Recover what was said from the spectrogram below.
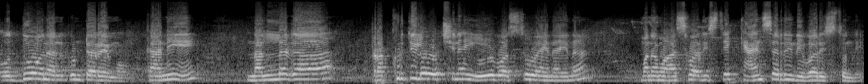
వద్దు అని అనుకుంటారేమో. కానీ నల్లగా ప్రకృతిలో వచ్చిన ఏ వస్తువు అయినా మనం ఆస్వాదిస్తే క్యాన్సర్ని నివారిస్తుంది.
